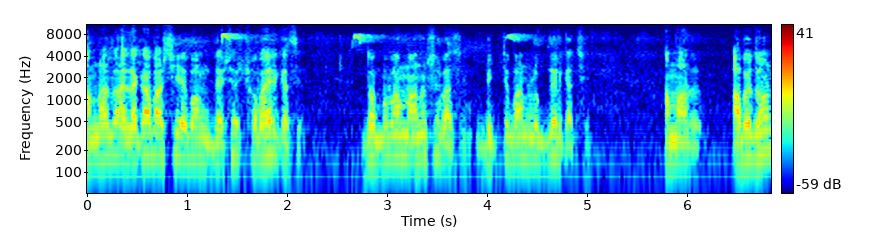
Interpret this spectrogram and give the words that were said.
আমরা তো এলাকাবাসী এবং দেশের সবাইয়ের কাছে দ্রব্যবান মানুষের কাছে বিত্তবান লোকদের কাছে আমার আবেদন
